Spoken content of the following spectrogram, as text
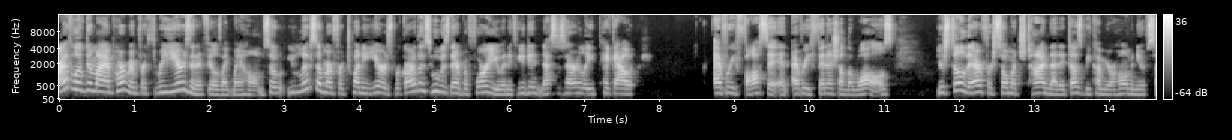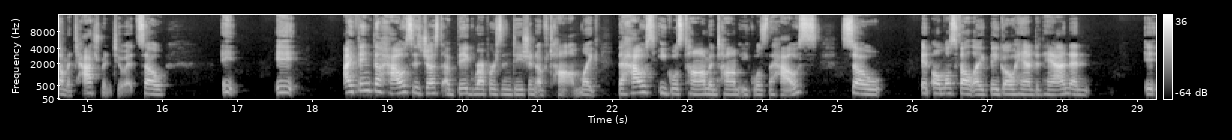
I've lived in my apartment for three years and it feels like my home. So you live somewhere for 20 years, regardless who was there before you. And if you didn't necessarily pick out every faucet and every finish on the walls, you're still there for so much time that it does become your home and you have some attachment to it. So it, it, I think the house is just a big representation of Tom. Like the house equals Tom and Tom equals the house. So it almost felt like they go hand in hand and it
